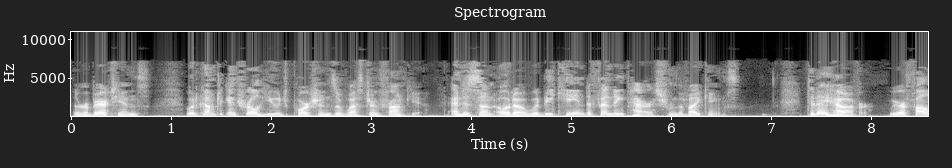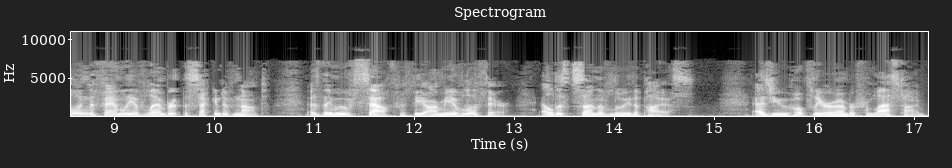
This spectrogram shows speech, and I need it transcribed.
the Robertians, would come to control huge portions of western Francia, and his son Odo would be key in defending Paris from the Vikings. Today, however, we are following the family of Lambert II of Nantes as they moved south with the army of Lothair, eldest son of Louis the Pious. As you hopefully remember from last time,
